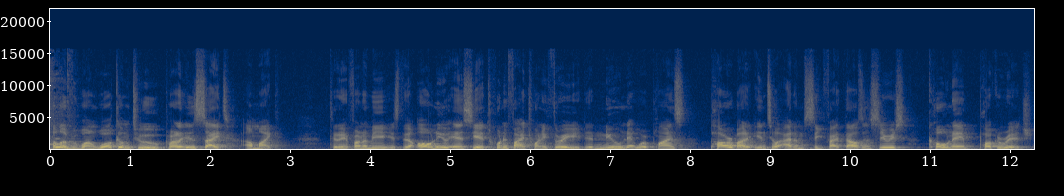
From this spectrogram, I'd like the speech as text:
Hello everyone, welcome to Product Insight. I'm Mike. Today in front of me is the all-new NCA 2523, the new network appliance powered by the Intel Atom C5000 series, codenamed Parker Ridge,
